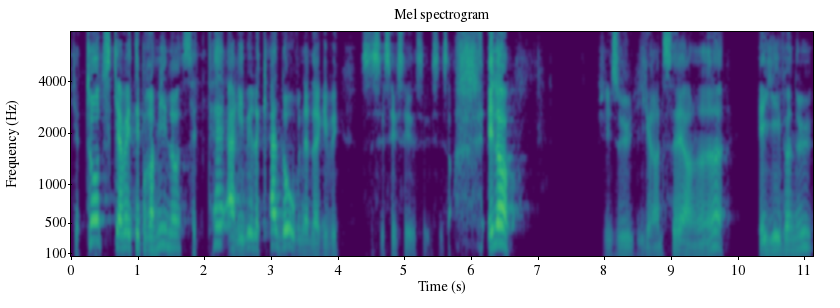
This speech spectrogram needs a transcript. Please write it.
Que tout ce qui avait été promis, là, c'était arrivé, le cadeau venait d'arriver. C'est ça. Et là, Jésus, il grandissait et il est venu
